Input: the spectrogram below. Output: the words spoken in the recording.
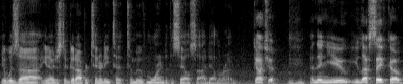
it was, uh, you know, just a good opportunity to, to move more into the sales side down the road. Gotcha. Mm-hmm. And then you you left Safeco,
